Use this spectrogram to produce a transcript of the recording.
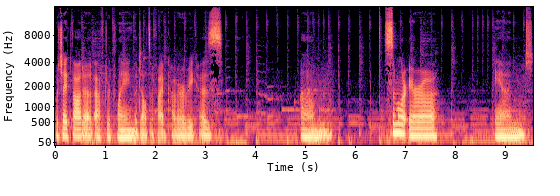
which I thought of after playing the Delta 5 cover because um, similar era and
